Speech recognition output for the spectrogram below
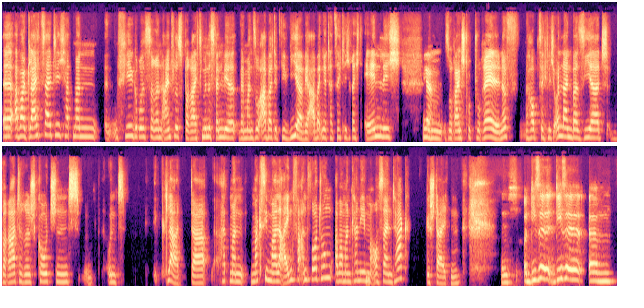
Äh, aber gleichzeitig hat man einen viel größeren Einflussbereich, zumindest wenn wir, wenn man so arbeitet wie wir. Wir arbeiten ja tatsächlich recht ähnlich, ja. ähm, so rein strukturell, ne? hauptsächlich online basiert, beraterisch, coachend und klar, da hat man maximale Eigenverantwortung, aber man kann eben auch seinen Tag gestalten. Und diese, diese, ähm,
